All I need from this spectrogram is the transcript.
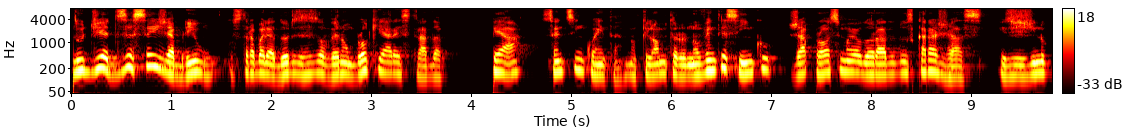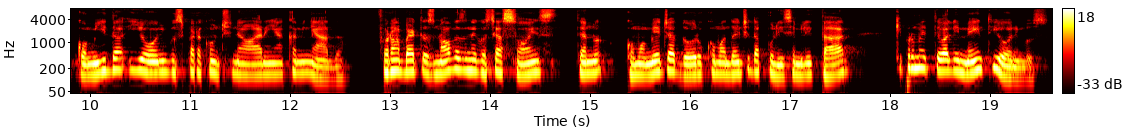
No dia 16 de abril, os trabalhadores resolveram bloquear a estrada PA 150, no quilômetro 95, já próximo ao Eldorado dos Carajás, exigindo comida e ônibus para continuarem a caminhada. Foram abertas novas negociações, tendo como mediador o comandante da Polícia Militar que prometeu alimento e ônibus.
